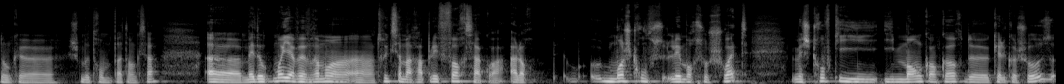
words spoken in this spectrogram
donc euh, je me trompe pas tant que ça. Euh, mais donc moi il y avait vraiment un, un truc, ça m'a rappelé fort ça quoi. Alors moi je trouve les morceaux chouettes, mais je trouve qu'il il manque encore de quelque chose.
